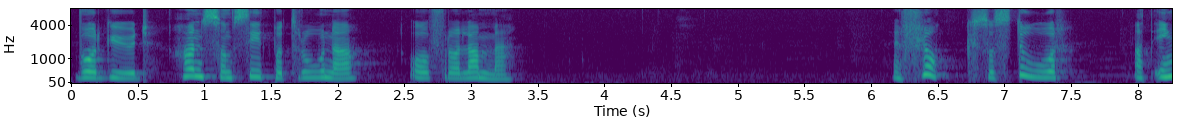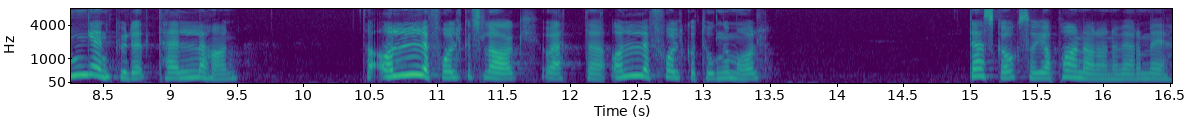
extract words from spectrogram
vår Gud, Han som sitter på trona, og fra lammet. En flokk så stor at ingen kunne telle han, til alle folkeslag og etter, alle folk og tungemål. Der skal også japanerne være med.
